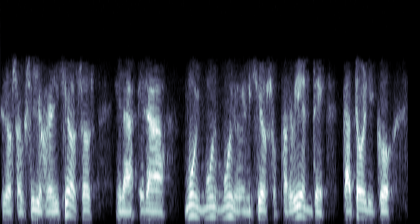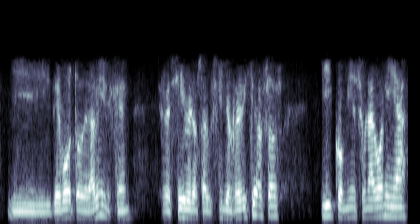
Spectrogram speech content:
los auxilios religiosos, era, era muy, muy, muy religioso, ferviente, católico y devoto de la Virgen, recibe los auxilios religiosos y comienza una agonía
